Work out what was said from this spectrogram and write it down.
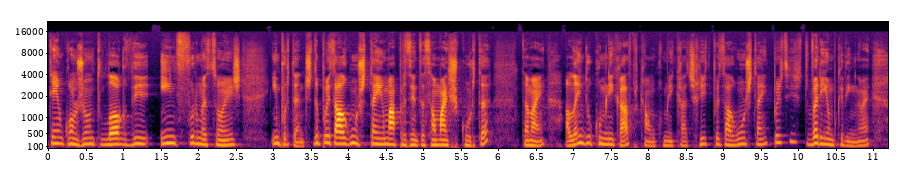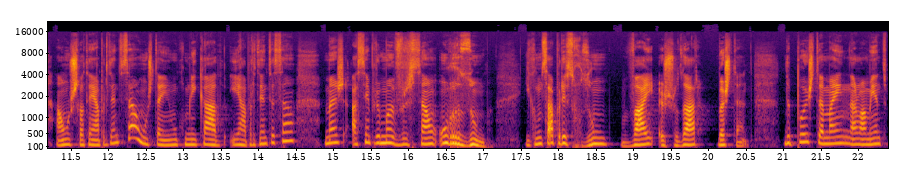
tem um conjunto logo de informações importantes. Depois, alguns têm uma apresentação mais curta também, além do comunicado, porque há um comunicado escrito, depois alguns têm, depois isto varia um bocadinho, não é? Há uns só têm a apresentação, uns têm um comunicado e a apresentação, mas há sempre uma versão, um resumo. E começar por esse resumo vai ajudar bastante. Depois também, normalmente,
